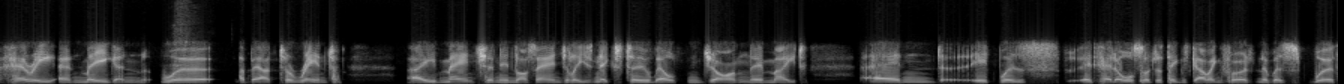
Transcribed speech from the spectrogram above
Harry and Meghan were about to rent a mansion in Los Angeles next to Elton John, their mate, and it was it had all sorts of things going for it, and it was worth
